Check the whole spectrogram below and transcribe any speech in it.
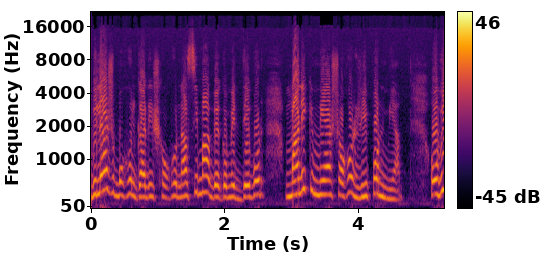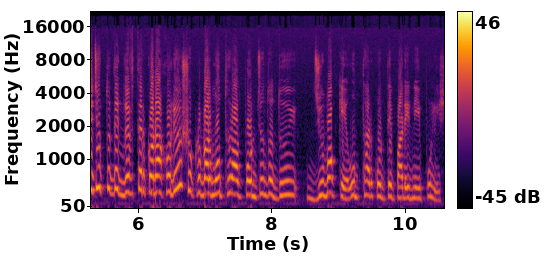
বিলাসবহুল গাড়ি সহ নাসিমা বেগমের দেবর, মানিক মিয়া সহ রিপন মিয়া। অভিযুক্তদের গ্রেফতার করা হলেও শুক্রবার মধ্যরাত পর্যন্ত দুই যুবককে উদ্ধার করতে পারেনি পুলিশ।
